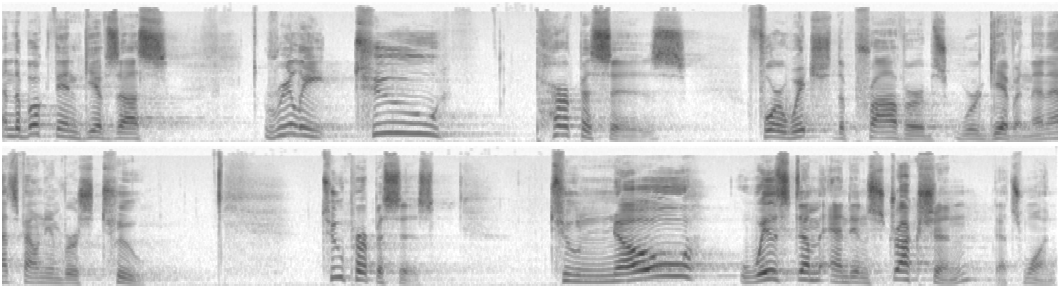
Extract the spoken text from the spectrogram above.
And the book then gives us really two purposes for which the Proverbs were given. And that's found in verse 2. Two purposes to know wisdom and instruction, that's one,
